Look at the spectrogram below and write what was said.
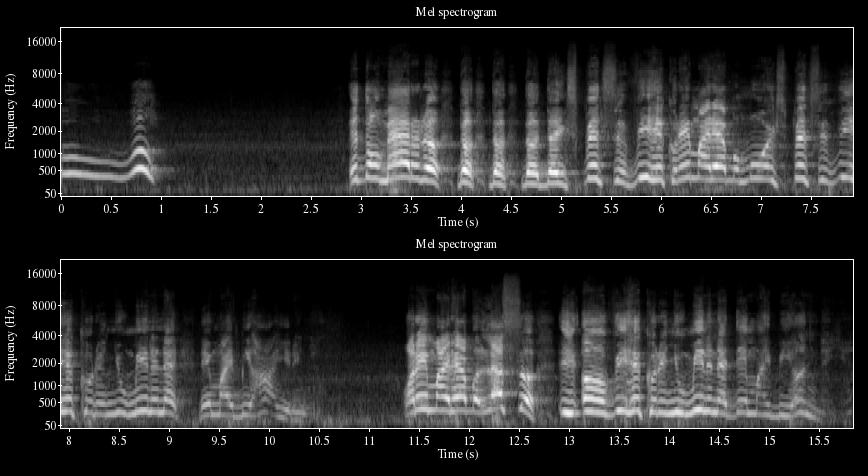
Ooh, woo. It don't matter the, the, the, the, the expensive vehicle. They might have a more expensive vehicle than you, meaning that they might be higher than you. Or they might have a lesser uh, vehicle than you, meaning that they might be under you.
